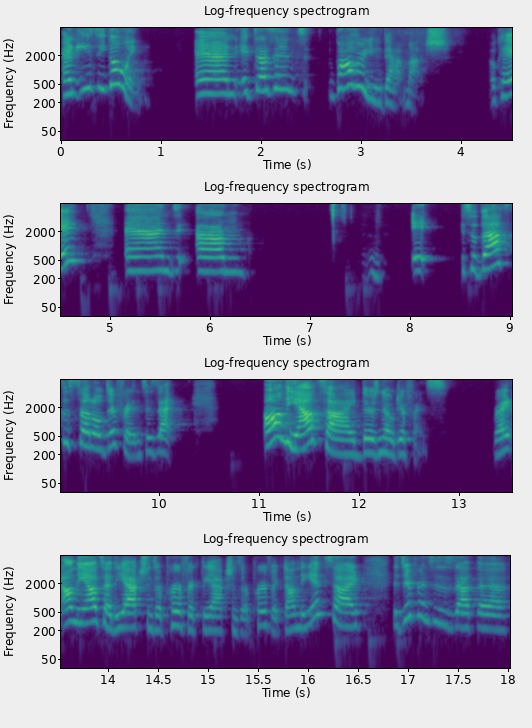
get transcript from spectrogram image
and easygoing and it doesn't bother you that much. Okay. And um, it, so that's the subtle difference is that on the outside, there's no difference, right? On the outside, the actions are perfect. The actions are perfect. On the inside, the difference is that the,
